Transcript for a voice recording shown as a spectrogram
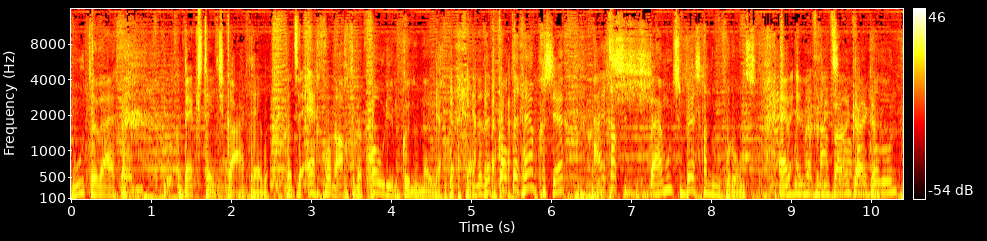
moeten wij gewoon backstage kaarten hebben. Dat we echt gewoon achter het podium kunnen neuzen. En dat heb ik al tegen hem gezegd. Hij, gaat hij moet zijn best gaan doen voor ons. En, en even gaan het zelf ook aankijken. wel doen.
